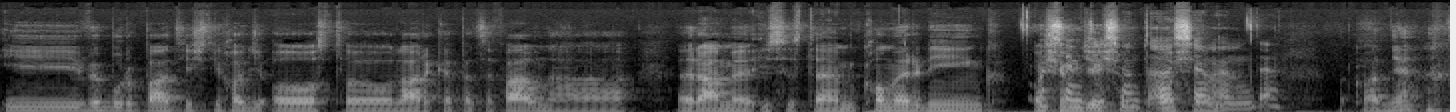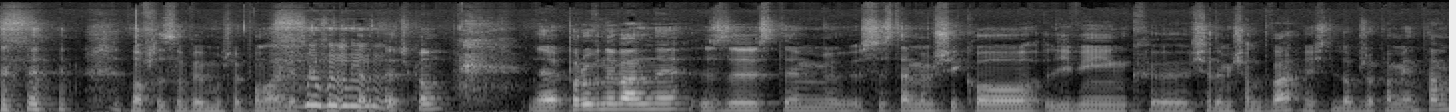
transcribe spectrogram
I wybór padł, jeśli chodzi o stolarkę PCV na ramy i system Comerlink 88. 88 MD. Dokładnie. Zawsze sobie muszę pomagać jakąś karteczką. E, Porównywalny z, z tym systemem Chico Living y, 72, jeśli dobrze pamiętam.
